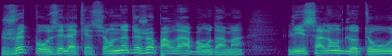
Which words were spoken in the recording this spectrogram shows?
je veux te poser la question. On a déjà parlé abondamment. Les salons de l'auto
